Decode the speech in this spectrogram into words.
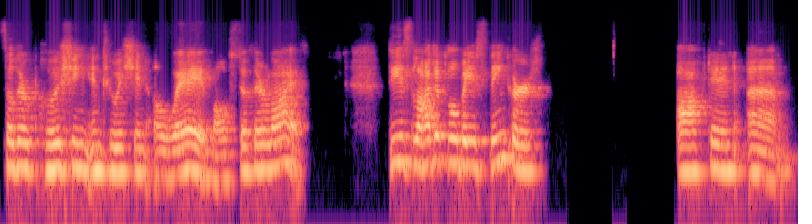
So they're pushing intuition away most of their life. These logical based thinkers often um,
